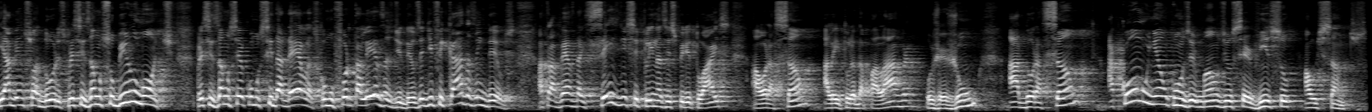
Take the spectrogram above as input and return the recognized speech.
e abençoadores, precisamos subir no monte. Precisamos ser como cidadelas, como fortalezas de Deus, edificadas em Deus, através das seis disciplinas espirituais: a oração, a leitura da palavra, o jejum, a adoração, a comunhão com os irmãos e o serviço aos santos.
